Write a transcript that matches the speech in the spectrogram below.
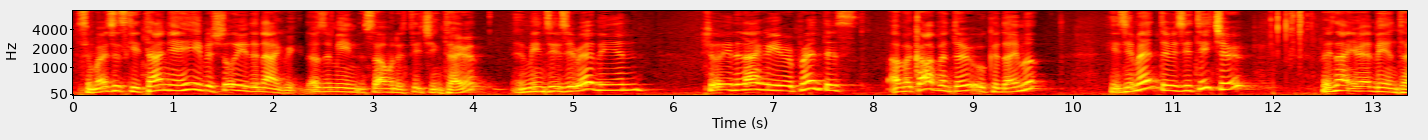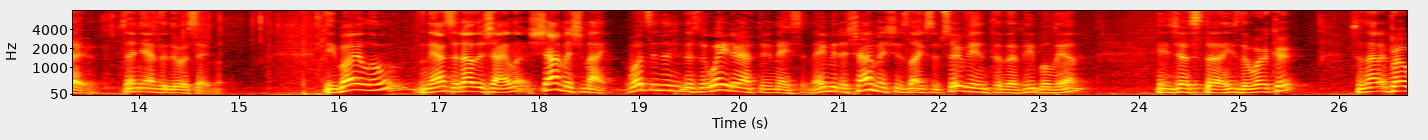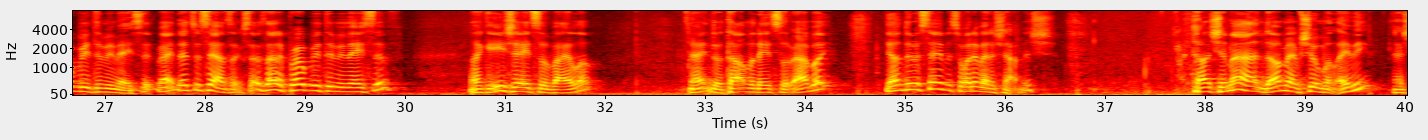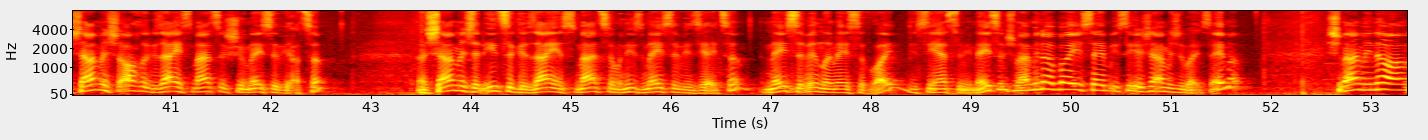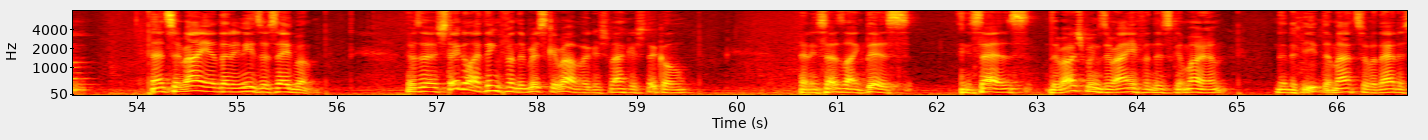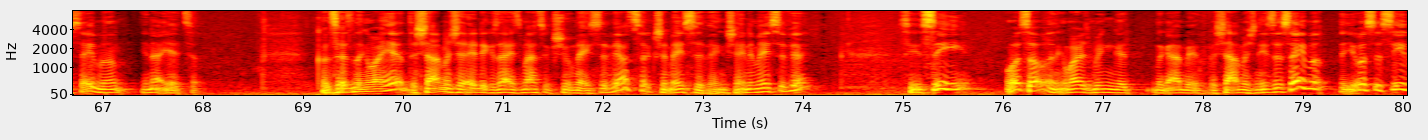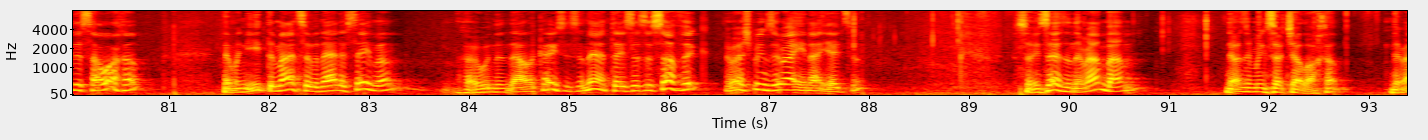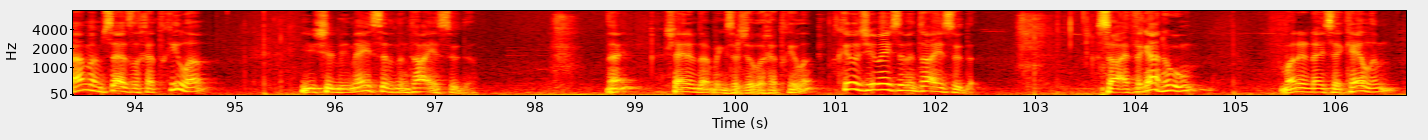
So Gemara says, Kitanya hi b'shul yidanagri. Doesn't mean someone who's teaching Torah. It means he's your Rebbe and shul yidanagri, your apprentice of a carpenter, ukadaima. He's your mentor, he's your teacher, but he's not your Rebbe in Torah. So then you have to do a Seba. And that's another shaila, Shamish might. What's in the, there's the waiter after the Mesa. Maybe the Shamish is like subservient to the people there. He's just, uh, he's the worker. So not appropriate to be Mesiv, right? That's what it sounds like. So it's not appropriate to be Mesiv, like Isha Eitzel Baila, right? A Talmud Eitzel Rabbi. You don't do the same. So what about a Shamish? Tashema, Dom Rav Shmuel Levi, a Shamish Achel Gzayis Matzah Shu Mesiv Yatza. A Shamish that eats a Gzayis Matzah when he's Mesiv is Yatza. Mesiv in le Mesiv loy. You see, has to be Mesiv. Shema Minah Ba Yisem. You see a Shamish Ba Yisema. Shema Minah, that's a raya that he needs a Seba. There's a shtickle, I think, from the Brisker Rav, a Geshmaka shtickle, that he says like this. He says, the Rosh brings a raya from this Gemara, that if you eat the matzah without a Seba, you're not Yitzah. Because it says in the Gemara here, the Shamash Edik Zayis Matzah Kshu Meisiv Yatzah, Kshu Meisiv Ing, Shena Meisiv Yay. So you see, also, and the Gemara is bringing it, the guy if the Shamash needs a Seba, but you also see this halacha, that when you eat the matzah without a Seba, wouldn't the cases in that case as a suffix, the Rosh brings a raya, not Yitzah. So he says in the Rambam, doesn't bring such halacha. The Rambam says, L'chatchila, you should be Meisiv the entire Suda. Right? Shainim don't bring such a lechatchila. Chila should be Meisiv entire Suda. So I forgot who, one of the Neisei Kalim,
